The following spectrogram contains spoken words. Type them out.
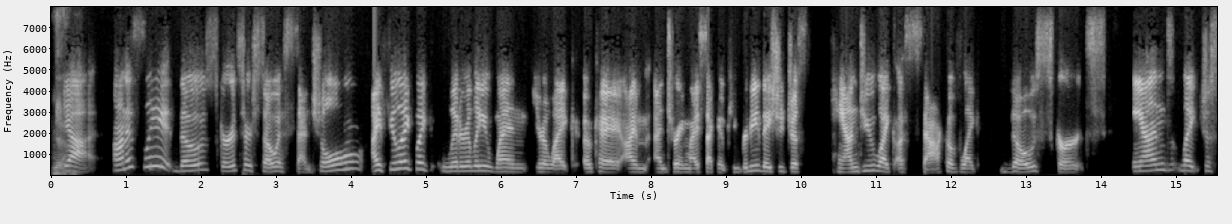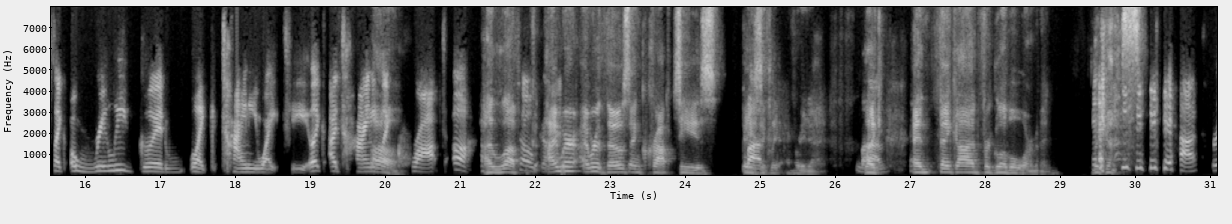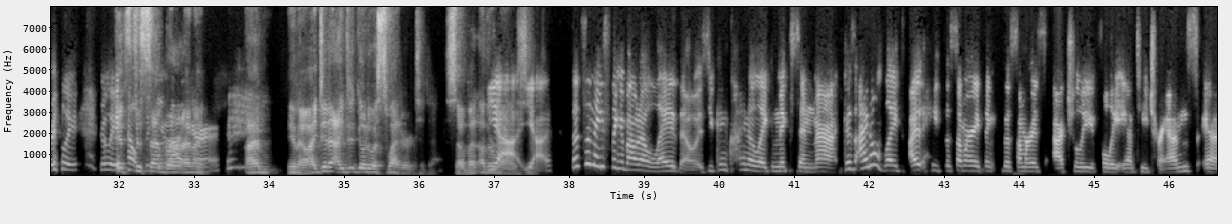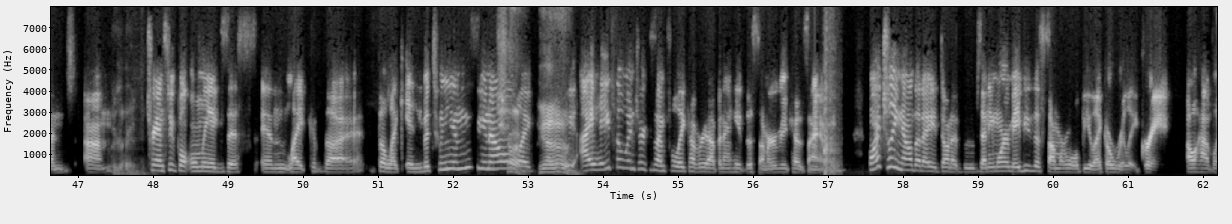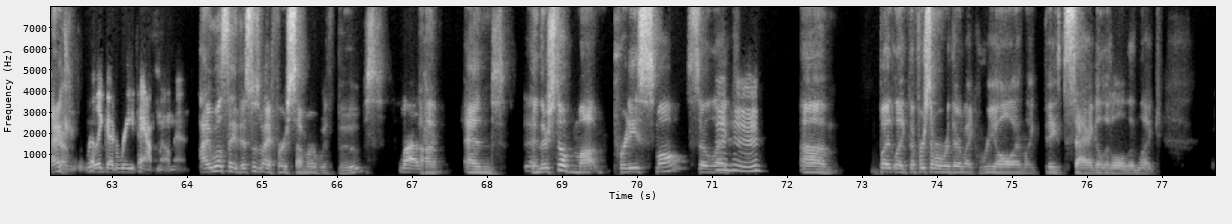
yeah. yeah honestly those skirts are so essential i feel like like literally when you're like okay i'm entering my second puberty they should just hand you like a stack of like those skirts and like just like a really good like tiny white tee, like a tiny Oh. like cropped. Oh, I love. So good. I wear I wear those and crop tees Love. basically every day. love. Like, And thank God for global warming because yeah, really, really. It's December and I, I'm you know I did I did go to a sweater today. So, but otherwise, yeah yeah that's a nice thing about la though is you can kind of like mix and match because i don't like i hate the summer i think the summer is actually fully anti-trans and um Agreed. trans people only exist in like the the like in-betweens you know Sure. like yeah, no. we, i hate the winter because i'm fully covered up and i hate the summer because i'm well actually now that i don't have boobs anymore maybe the summer will be like a really great i'll have like Ac- a really good revamp moment I will say this was my first summer with boobs, love um, and and they're still mo- pretty small. So like, Mhm. um, but like the first summer where they're like real and like they sag a little and like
